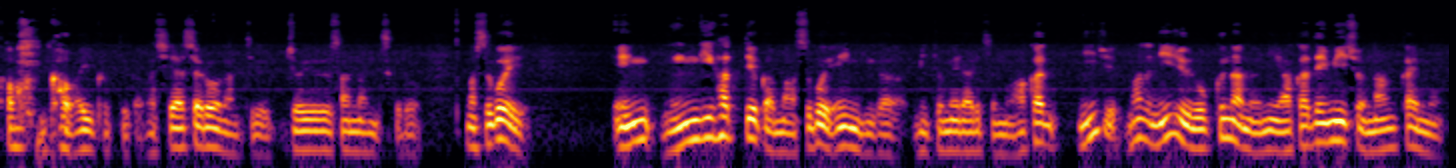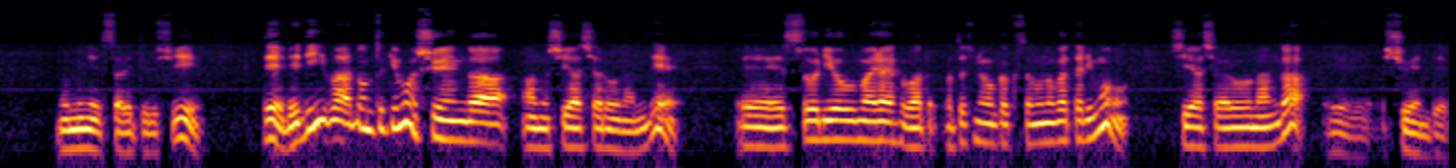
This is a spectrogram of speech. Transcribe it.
かわ かわいい子っていうか、まあ、シアシャローナンていう女優さんなんですけど、まあすごい演演技派っていうか、まあすごい演技が認められてもう、アカ、20、まだ26なのにアカデミー賞何回もノミネートされてるし、で、レディーバードの時も主演があのシアシャローナンで、えー、ストーリーオブマイライフわたしの若草物語もシアシャローナンが、えー主演で。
